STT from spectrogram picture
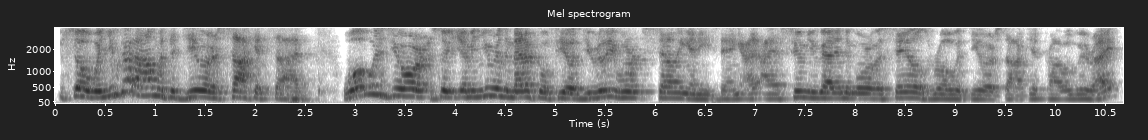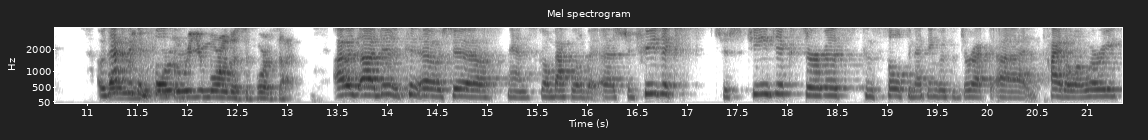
So when you got on with the dealer socket side. What was your so? I mean, you were in the medical field. You really weren't selling anything. I, I assume you got into more of a sales role with Dealer Socket, probably, right? I was actually consulting. Or were you more on the support side? I was, I did, I was, uh, man, just going back a little bit, uh, strategic, strategic service consulting, I think was the direct uh, title where we,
